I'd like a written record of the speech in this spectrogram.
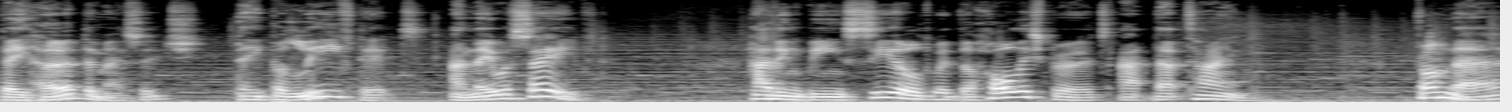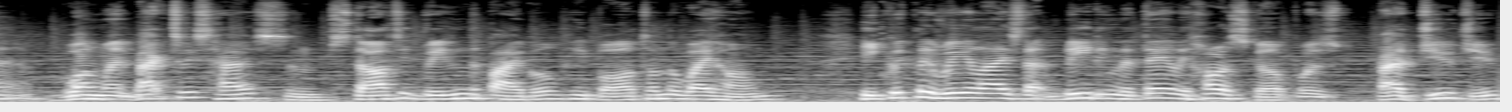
They heard the message, they believed it, and they were saved, having been sealed with the Holy Spirit at that time. From there, one went back to his house and started reading the Bible he bought on the way home. He quickly realized that reading the daily horoscope was bad juju,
